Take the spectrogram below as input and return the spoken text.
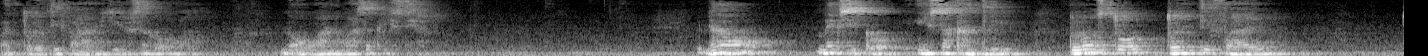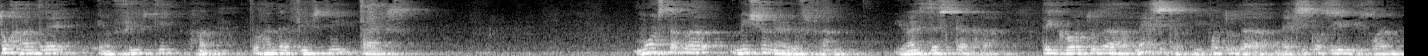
But 25 years ago, no one was a Christian. Now, Mexico is a country close to 25, 250, 250 tribes. Most of the missionaries from United States, Canada, they go to the Mexican people, to the Mexico City, is one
